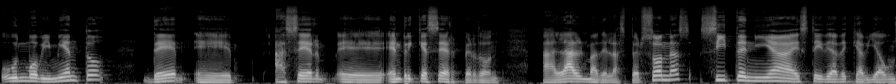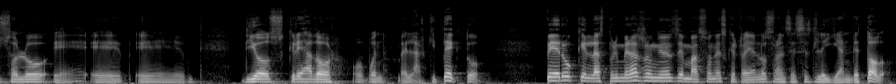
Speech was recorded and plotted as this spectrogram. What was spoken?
un movimiento de eh, hacer, eh, enriquecer, perdón, al alma de las personas. Sí tenía esta idea de que había un solo Dios creador, o bueno, el arquitecto, pero que las primeras reuniones de masones que traían los franceses leían de todo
